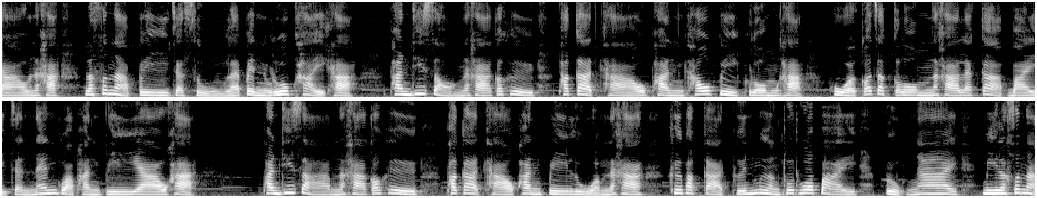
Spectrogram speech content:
ยาวนะคะ ลักษณะปลีจะสูงและเป็นรูปไข่ค่ะ พันธุ์ที่2นะคะก็คือผักกาดขาวพันธุ์เข้าปลีกลมค่ะ หัวก็จะกลมนะคะ และกาบใบจะแน่นกว่าพันธุ์ปลียาวค่ะ พันธุ์ที่3นะคะก็คือผักกาดขาวพันธุ์ปีหลวมนะคะ คือผักกาดพื้นเมืองทั่ว ๆ ไป ปลูกง่าย มีลักษณะ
